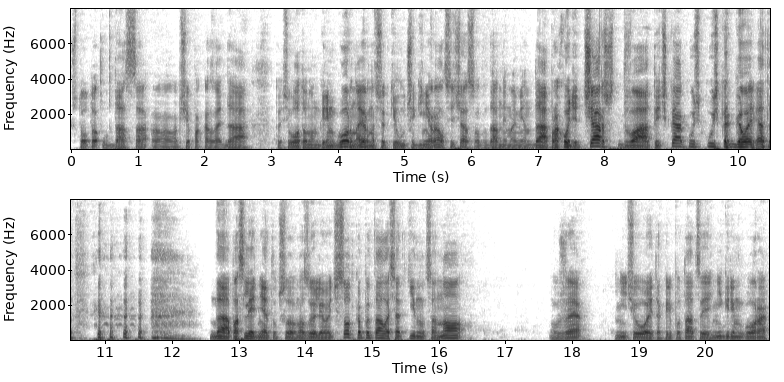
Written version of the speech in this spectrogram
что-то удастся э, вообще показать. Да, то есть вот он, он Гримгор, наверное, все-таки лучший генерал сейчас вот в данный момент. Да, проходит чарж, два тычка, кусь-кусь, как говорят. Да, последняя тут что, назойливая чесотка пыталась откинуться, но уже ничего это к репутации ни Гримгора,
